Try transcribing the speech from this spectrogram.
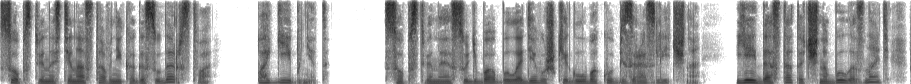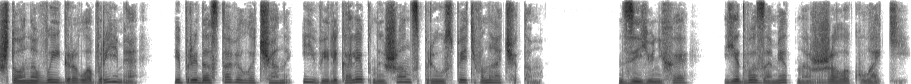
собственности наставника государства, погибнет. Собственная судьба была девушке глубоко безразлична. Ей достаточно было знать, что она выиграла время и предоставила Чан И великолепный шанс преуспеть в начатом. Цзи Юньхэ едва заметно сжала кулаки.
